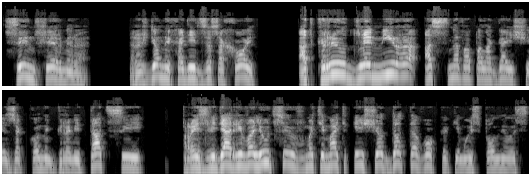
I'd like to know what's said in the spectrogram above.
Сын фермера, рожденный ходить за сахой, открыл для мира основополагающие законы гравитации, произведя революцию в математике еще до того, как ему исполнилось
